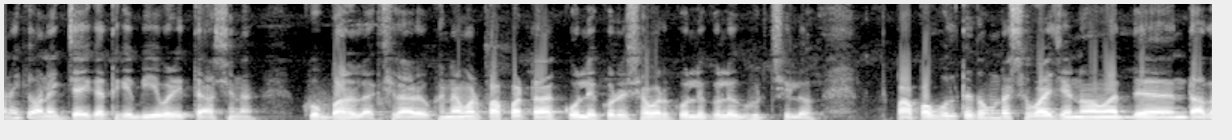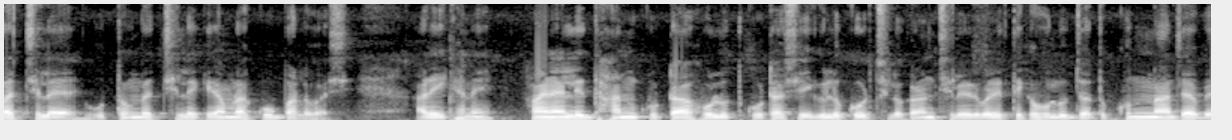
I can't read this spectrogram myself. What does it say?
অনেকে অনেক জায়গা থেকে বিয়ে বাড়িতে আসে না, খুব ভালো লাগছিল। আর ওখানে আমার পাপাটা কোলে করে, সবার কোলে কোলে ঘুরছিল। পাপা বলতে তোমরা সবাই জানো, আমার দাদার ছেলে, উত্তমদার ছেলেকে আমরা খুব ভালোবাসি। আর এইখানে ফাইনালি ধান কুটা, হলুদ কুটা সেইগুলো করছিল, কারণ ছেলের বাড়ি থেকে হলুদ যতক্ষণ না যাবে,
